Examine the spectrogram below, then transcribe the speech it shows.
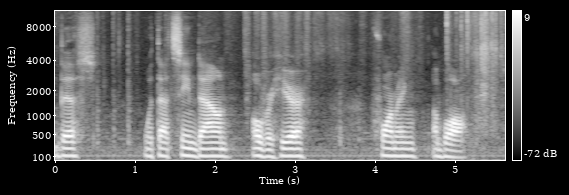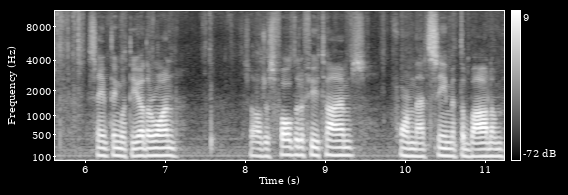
this with that seam down over here forming a ball. Same thing with the other one. So I'll just fold it a few times, form that seam at the bottom,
